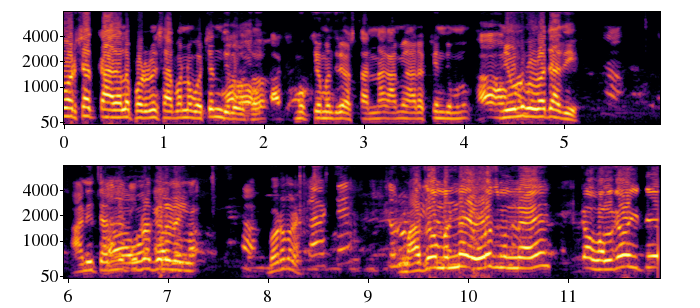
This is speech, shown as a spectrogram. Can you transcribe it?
वर्षात काय झालं फडणवीस साहेबांना वचन दिलं होतं. मुख्यमंत्री असताना आम्ही आरक्षण देऊ म्हणून. निवडणूक लढवायच्या आधी. हा. आणि त्यांनी पूर्ण केलं नाही. हा. बरोबर माझं म्हणणं एवढंच म्हणणं आहे का वलगाव इथे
